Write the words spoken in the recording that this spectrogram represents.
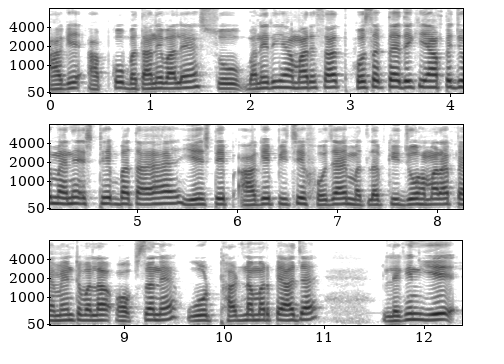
आगे आपको बताने वाले हैं। सो बने रहिए हमारे साथ। हो सकता है, देखिए, यहाँ पे जो मैंने स्टेप बताया है, ये स्टेप आगे पीछे हो जाए। मतलब कि जो हमारा पेमेंट वाला ऑप्शन है, वो थर्ड नंबर पे आ जाए। लेकिन ये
